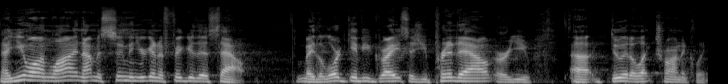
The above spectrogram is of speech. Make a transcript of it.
Now, you online, I'm assuming you're going to figure this out. May the Lord give you grace as you print it out or you uh, do it electronically.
